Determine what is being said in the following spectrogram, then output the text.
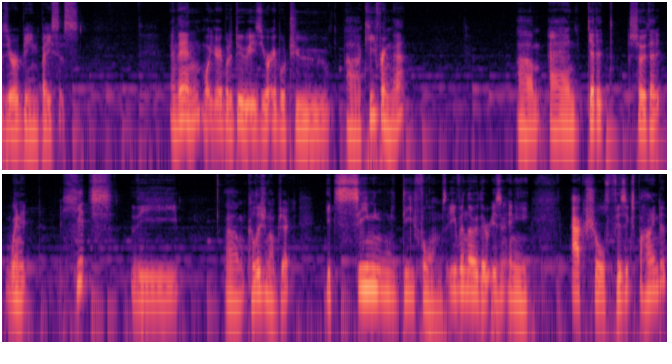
zero being basis. And then what you're able to do is you're able to uh, keyframe that um, and get it so that it, when it hits the um, collision object, it seemingly deforms, even though there isn't any actual physics behind it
